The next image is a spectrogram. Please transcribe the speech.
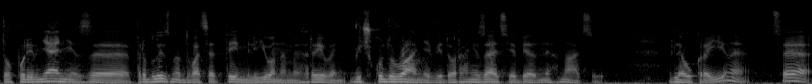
то в порівнянні з приблизно 20 мільйонами гривень відшкодування від Організації Об'єднаних Націй для України це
